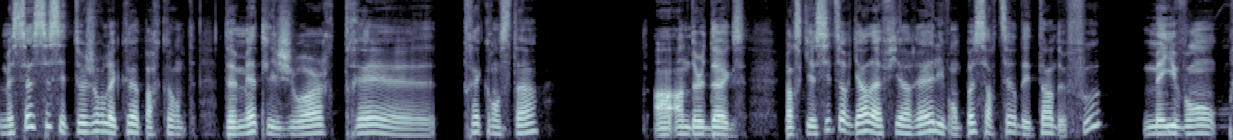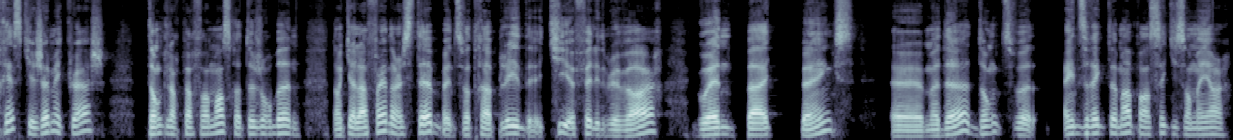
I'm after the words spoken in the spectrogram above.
Mais ça, ça c'est toujours le cas, par contre, de mettre les joueurs très, euh, très constants en underdogs. Parce que si tu regardes à Fiorel, ils vont pas sortir des temps de fou, mais ils vont presque jamais crash. Donc, leur performance sera toujours bonne. Donc, à la fin d'un step, ben, tu vas te rappeler de qui a fait les WR, Gwen, Pac, Banks, euh. Donc, tu vas indirectement penser qu'ils sont meilleurs.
